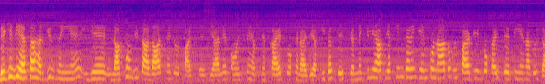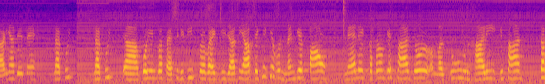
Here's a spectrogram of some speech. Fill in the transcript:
دیکھیں جی ایسا ہرگز نہیں ہے۔ یہ لاکھوں کی تعداد میں جو جیالے پہنچتے ہیں اپنے قائد کو خراج عقیدت پیش کرنے کے لیے، آپ یقین کریں کہ ان کو نہ تو کوئی پارٹی ان کو خرچ دیتی ہے، نہ کوئی گاڑیاں دیتے ہیں، نہ کچھ نہ کچھ کوئی ان کو فیسلٹیز پرووائڈ کی جاتی ہے۔ آپ دیکھیں کہ وہ ننگے پاؤں میلے کپڑوں کے ساتھ جو مزدور، ہاری، کسان سب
